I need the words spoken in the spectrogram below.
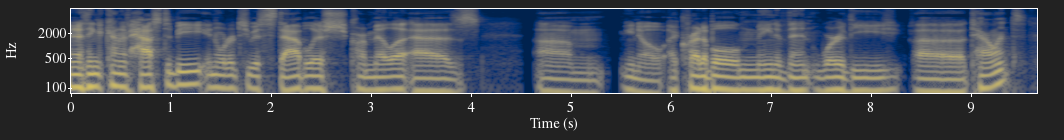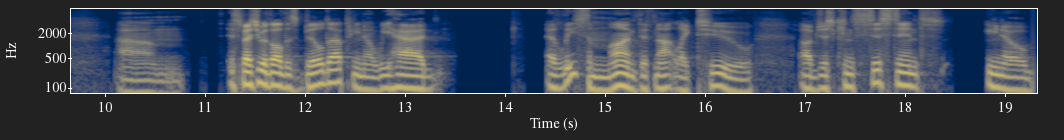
and I think it kind of has to be in order to establish Carmella as, um, you know, a credible main event worthy uh, talent. Um, especially with all this buildup, you know, we had at least a month, if not like two, of just consistent, you know,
